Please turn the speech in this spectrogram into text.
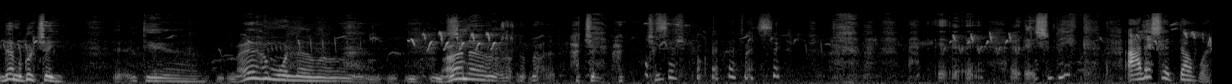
لا ما قلت شيء. أنت معاهم ولا معانا؟ حد شيء حد شيء؟ إيش بيك علاش تدور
